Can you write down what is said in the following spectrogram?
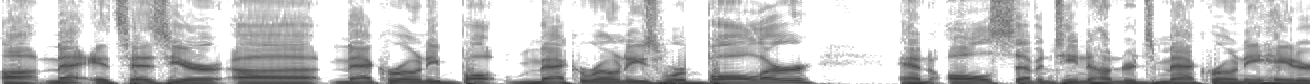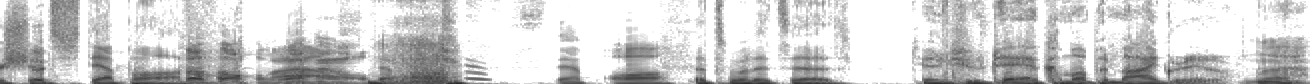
uh, ma- it says here, uh, macaroni ba- macaronis were baller, and all 1700s macaroni haters should step off. Oh, wow. Step off. That's what it says. Don't you dare come up in my grill.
